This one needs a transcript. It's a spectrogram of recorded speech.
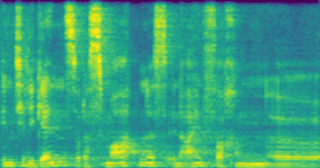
Intelligenz oder Smartness in einfachen äh,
